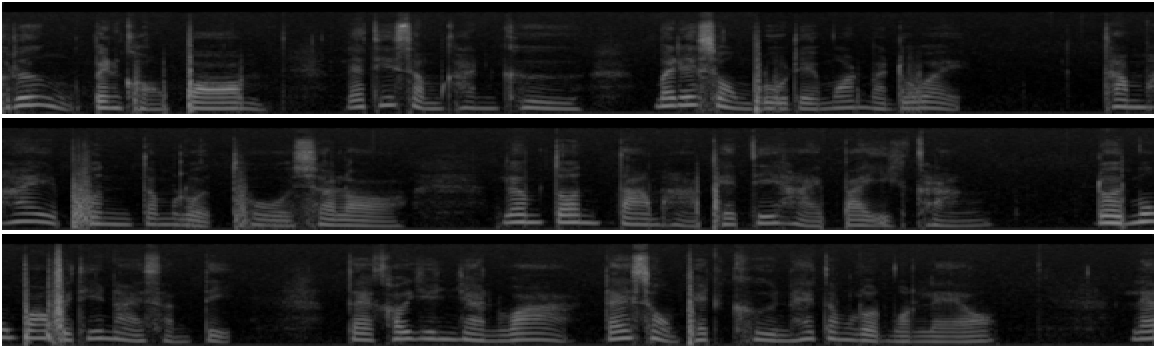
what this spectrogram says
ครึ่งเป็นของปลอม และที่สำคัญคือไม่ได้ส่งบลูเดมอนมาด้วยทำให้พลตำรวจโทชลอ เริ่มต้นตามหาเพชรที่หายไปอีกครั้ง โดยมุ่งเป้าไปที่นายสันติ แต่เขายืนยันว่าได้ส่งเพชรคืนให้ตำรวจหมดแล้ว และ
